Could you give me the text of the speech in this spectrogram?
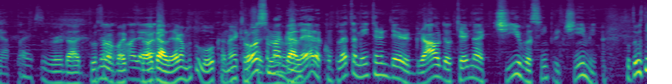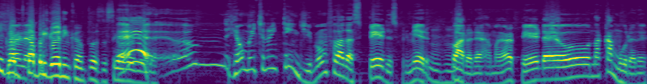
rapaz. É verdade. Trouxe Não, uma, vai- olha, uma galera muito louca, né? Trouxe uma né? galera completamente underground, alternativa, assim, pro time. Só trouxe tem que que, vai olha- ficar brigando em campo dos treinadores. É, eu realmente não entendi. Vamos falar das perdas primeiro. Uhum. Claro, né? A maior perda é o Nakamura, né?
